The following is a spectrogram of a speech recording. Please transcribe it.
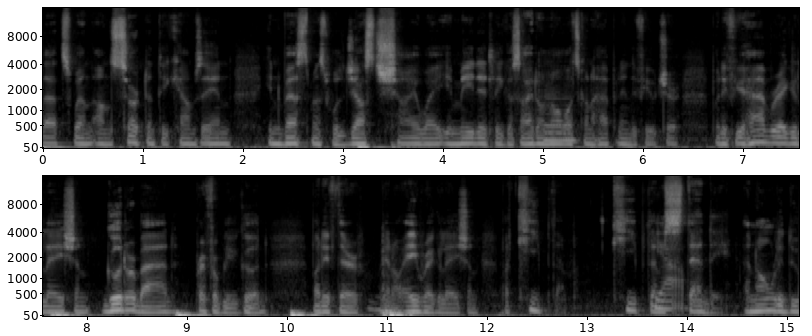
that's when uncertainty comes in investments will just shy away immediately because I don't mm. know what's going to happen in the future. But if you have regulation, good or bad, preferably good, but if they're you know a regulation, but keep them, keep them yeah. steady, and only do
